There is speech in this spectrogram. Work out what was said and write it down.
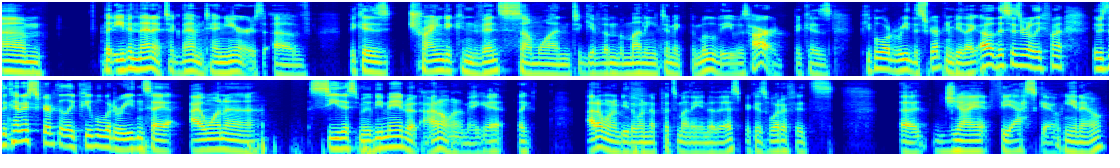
Um, but even then, it took them ten years of because trying to convince someone to give them the money to make the movie was hard because people would read the script and be like, "Oh, this is really fun." It was the kind of script that like people would read and say, "I want to see this movie made, but I don't want to make it." Like, I don't want to be the one that puts money into this because what if it's a giant fiasco, you know?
